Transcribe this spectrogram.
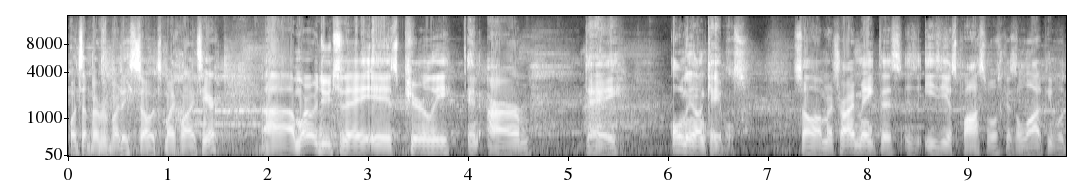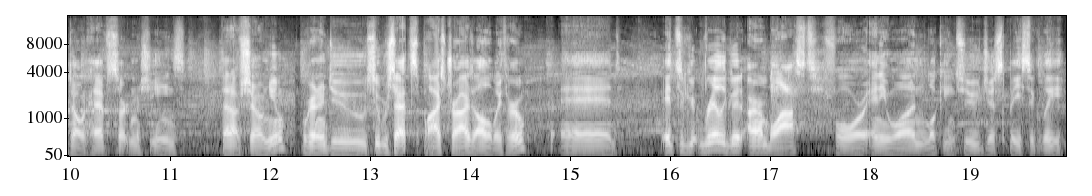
What's up everybody? So it's Mike Lynds here. Um, what I'm gonna do today is purely an arm day, only on cables. So I'm gonna try and make this as easy as possible because a lot of people don't have certain machines that I've shown you. We're gonna do supersets, plies, tries all the way through. And it's a really good arm blast for anyone looking to just basically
